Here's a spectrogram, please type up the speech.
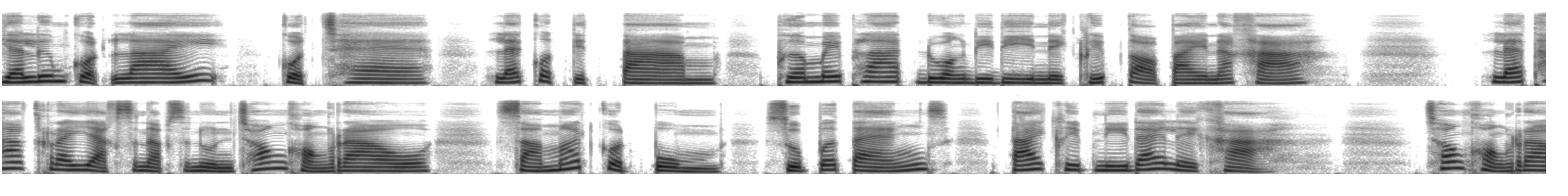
อย่าลืมกดไลค์ กดแชร์ และกดติดตาม เพื่อไม่พลาดดวงดีๆ ในคลิปต่อไปนะคะ และถ้าใครอยากสนับสนุนช่องของเรา สามารถกดปุ่ม Super Thanks ใต้คลิปนี้ได้เลยค่ะ ช่องของเรา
